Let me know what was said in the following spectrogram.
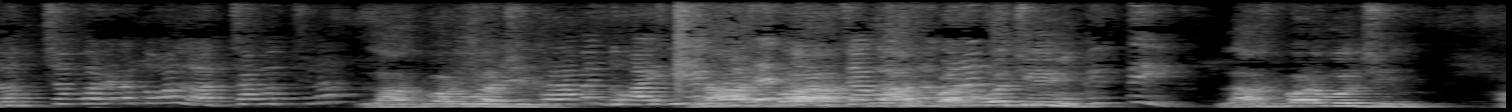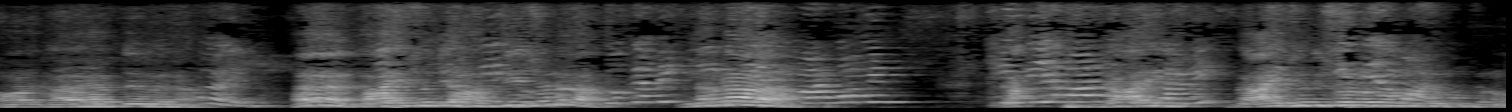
লজ্জা করে না? তোমার লজ্জা করছে না? লাস্ট বার বলছি। শরীর খারাপের দোহাই দিয়ে ঘরে বার- দরজা বন্ধ last বার করে বলছি। লাস্ট বার বলছি আমার গায়ে হাত দেবে না। হ্যাঁ গায়ে যদি হাত দিয়েছ না না না গায়ে গায়ে যদি শোনো শোনো,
